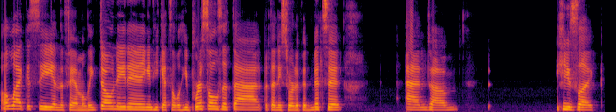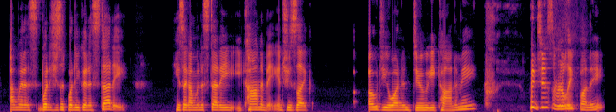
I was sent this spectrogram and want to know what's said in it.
a legacy and the family donating and he gets a he bristles at that, but then he sort of admits it. And um he's like I'm going to what she's like what are you going to study? He's like I'm going to study economy and she's like oh, do you want to do economy? which is really funny.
